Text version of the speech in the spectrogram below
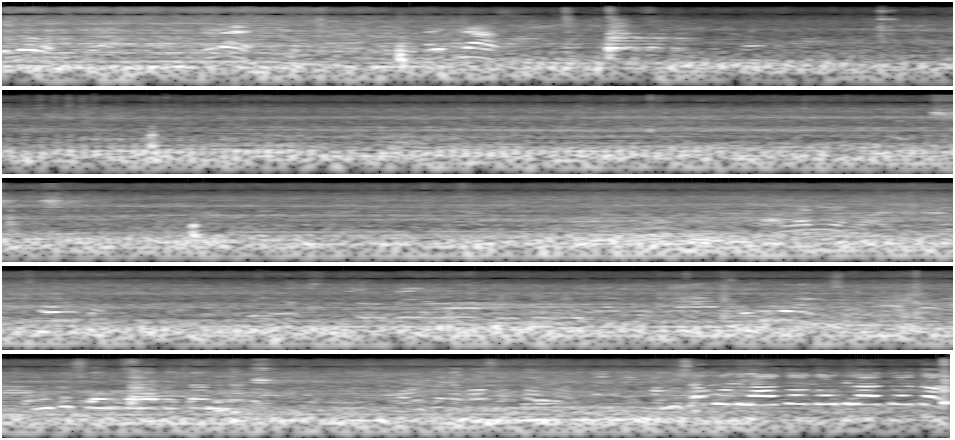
देवर देवर एक गिलास उनको सौ रुपये का बेचा नहीं पाँच का सत्तर का हमेशा को गिलास दो दो गिलास दो इधर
